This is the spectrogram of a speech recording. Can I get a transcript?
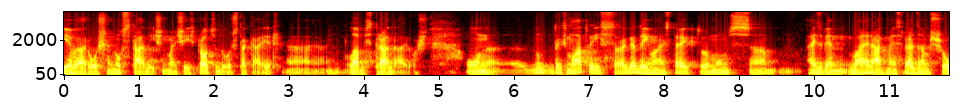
ievērošanu, uzstādīšanu, vai šīs procedūras ir labi strādājošas. Un, nu, teiksim, Latvijas gadījumā es teiktu, mums aizvien vairāk mēs redzam šo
